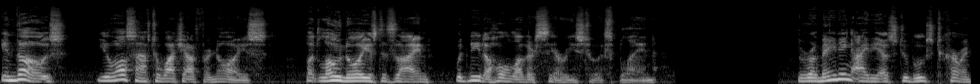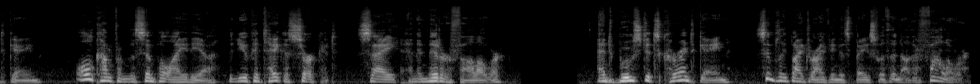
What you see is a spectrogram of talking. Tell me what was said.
In those, you also have to watch out for noise, but low noise design would need a whole other series to explain. The remaining ideas to boost current gain all come from the simple idea that you can take a circuit, say an emitter follower, and boost its current gain simply by driving its base with another follower.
